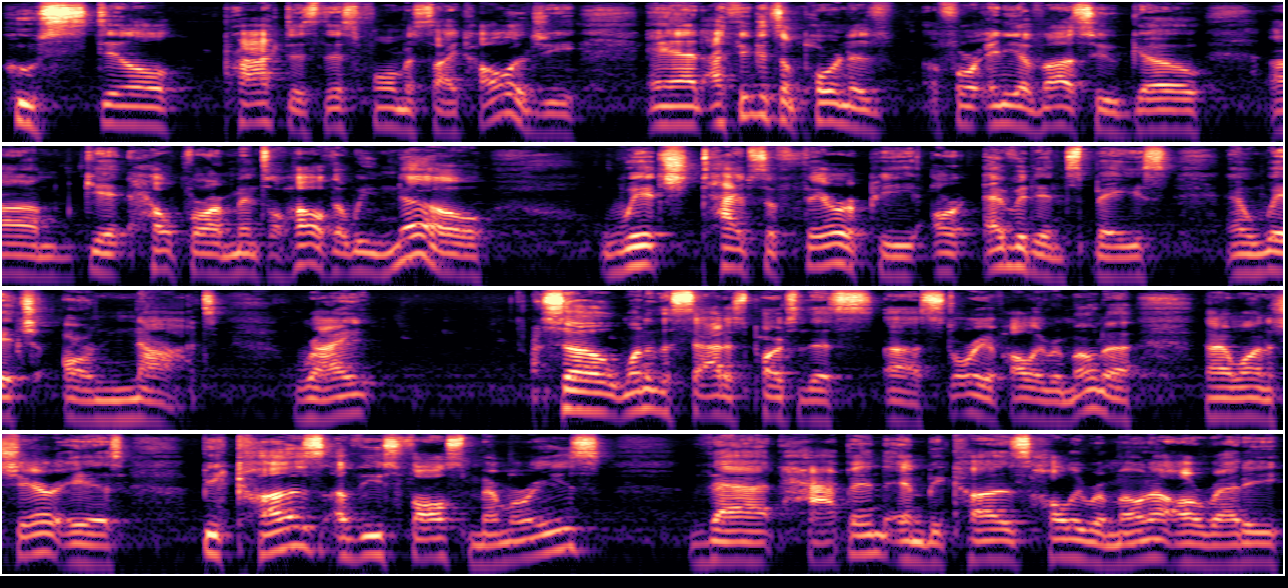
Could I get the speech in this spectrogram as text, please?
who still practice this form of psychology. And I think it's important for any of us who go um, get help for our mental health that we know which types of therapy are evidence-based and which are not, right? So one of the saddest parts of this uh, story of Holly Ramona that I want to share is because of these false memories that happened and because Holly Ramona already,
